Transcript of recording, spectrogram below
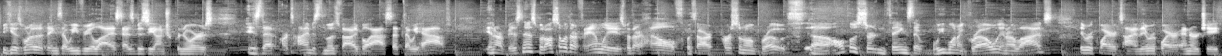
Because one of the things that we've realized as busy entrepreneurs is that our time is the most valuable asset that we have in our business, but also with our families, with our health, with our personal growth. Uh, all those certain things that we want to grow in our lives, they require time, they require energy.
